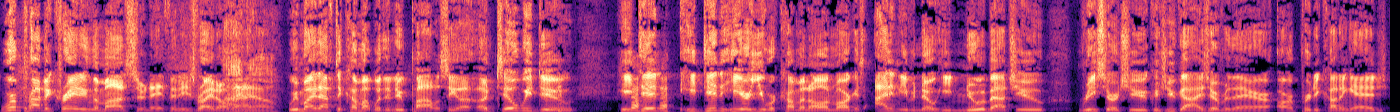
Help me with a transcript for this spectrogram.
We're probably creating the monster, Nathan. He's right on I that. know. We might have to come up with a new policy. Uh, until we do, he did he did hear you were coming on, Marcus. I didn't even know he knew about you, research you, because you guys over there are pretty cutting edge.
